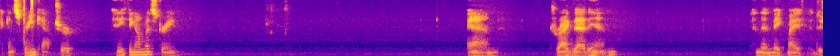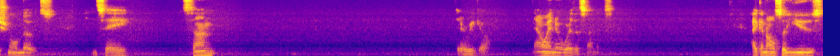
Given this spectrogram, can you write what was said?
I can screen capture anything on my screen and drag that in and then make my additional notes and say sun. There we go. Now I know where the sun is. I can also use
